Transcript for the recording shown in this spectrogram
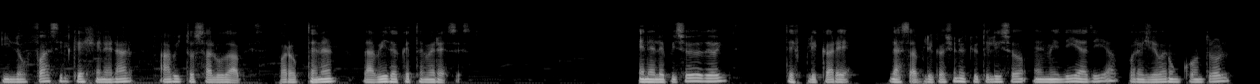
y lo fácil que es generar hábitos saludables para obtener la vida que te mereces. En el episodio de hoy te explicaré las aplicaciones que utilizo en mi día a día para llevar un control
